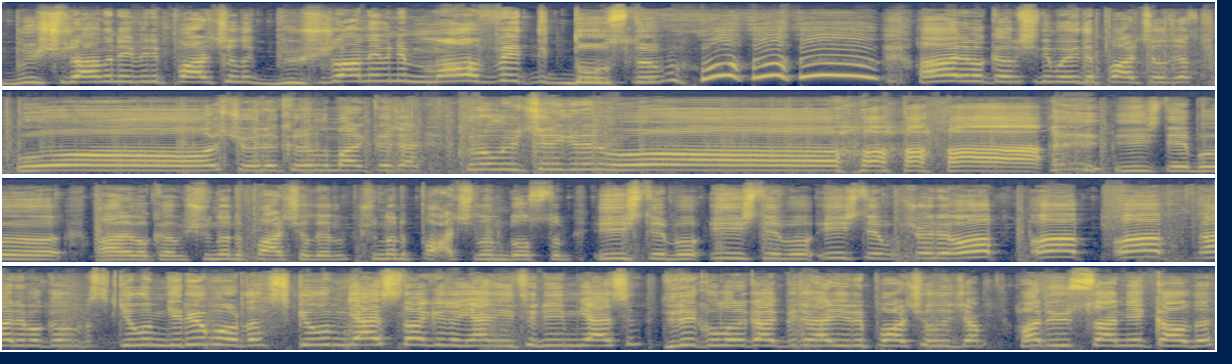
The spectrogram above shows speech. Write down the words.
Büşra'nın evini parçaladık. Büşra'nın evini mahvettik dostum. Hadi bakalım şimdi bu evde parçalayacağız. Oo, şöyle kıralım arkadaşlar. Kıralım içeri girelim. Oo, işte bu. Hadi bakalım şunları parçalayalım. Şunları parçalayalım dostum. İşte bu, işte bu, işte bu. Şöyle hop hop hop. Hadi bakalım. Skill'ım geliyor bu arada. Skill'ım gelsin arkadaşlar. Yani yeteneğim gelsin. Direkt olarak arkadaşlar her yeri parçalayacağım. Hadi 3 saniye kaldı.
